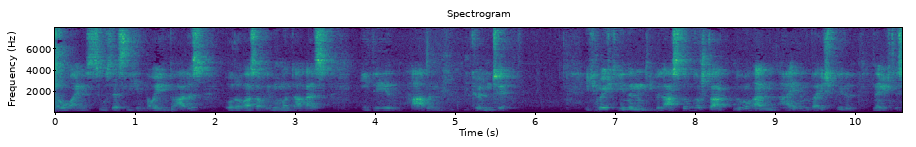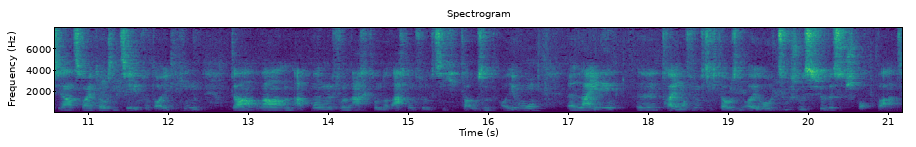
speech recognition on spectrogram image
Bau eines zusätzlichen neuen Bades oder was auch immer man da als Ideen haben könnte. Ich möchte Ihnen die Belastung der Stadt nur an einem Beispiel, nämlich das Jahr 2010, verdeutlichen. Da war ein Abmangel von 858.000 Euro, alleine äh, 350.000 Euro Zuschuss für das Sportbad.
